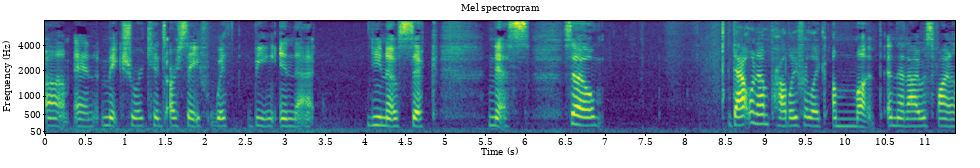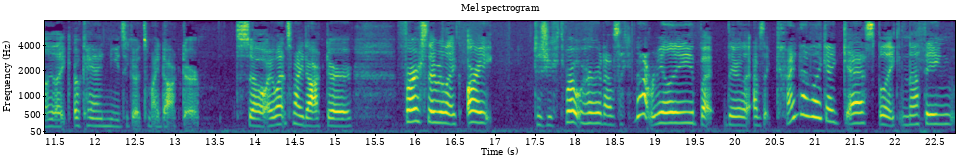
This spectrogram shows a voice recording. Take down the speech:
um, and make sure kids are safe with being in that, you know, sickness. So, that went on probably for like a month and then I was finally like, okay, I need to go to my doctor. So I went to my doctor. First they were like, all right, does your throat hurt? And I was like, not really, but they're like, I was like, kind of like I guess, but like nothing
